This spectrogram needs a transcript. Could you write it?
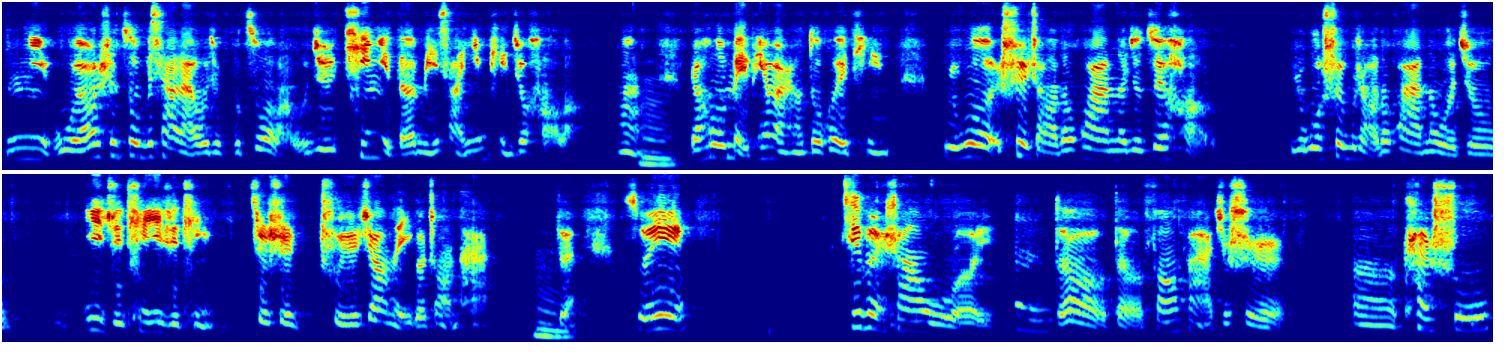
你我要是做不下来，我就不做了，我就听你的冥想音频就好了，嗯，然后我每天晚上都会听，如果睡着的话那就最好，如果睡不着的话，那我就一直听一直听，就是处于这样的一个状态，嗯，对，所以基本上我用到的方法就是，呃，看书。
